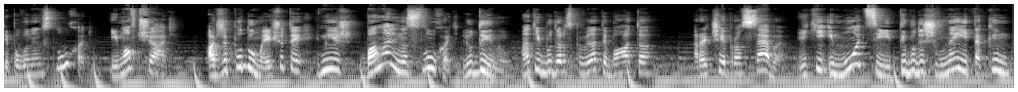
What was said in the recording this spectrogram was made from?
Ти повинен слухати і мовчати. Адже подумай, якщо ти вмієш банально слухати людину, вона тобі буде розповідати багато речей про себе, які емоції ти будеш в неї таким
